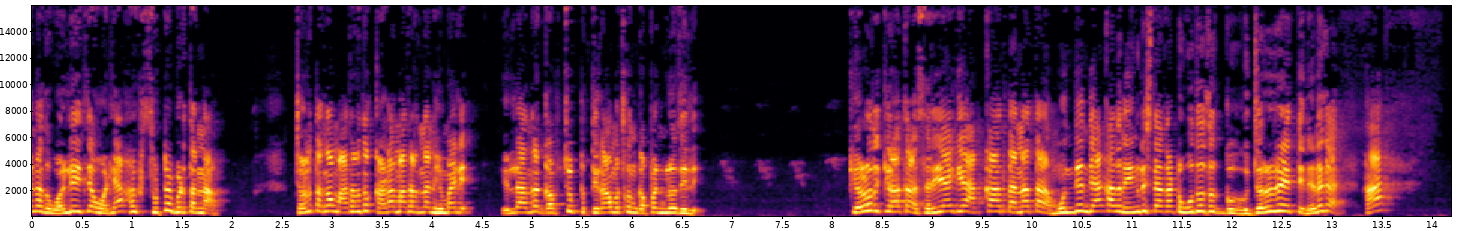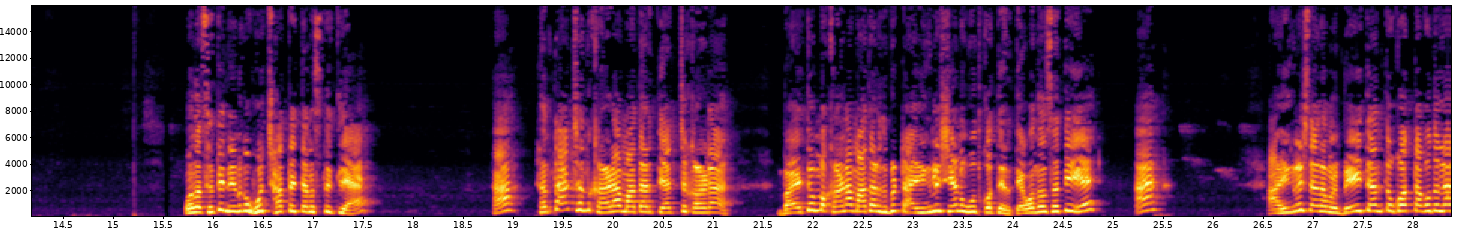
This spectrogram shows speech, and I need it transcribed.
ಏನದು ಒಲೆ ಐತೆ ಒಲ್ಯಾಗ ಹಾಕಿ ಸುಟ್ಟ ಬಿಡ್ತಾನ. ಚಲೋ ತಂಗ ಮಾತಾಡೋದು ಕಣ ಮಾತಾಡ್ದು ನಾನು ಹಿಂಬಾಲಿ. ಇಲ್ಲ ಅಂದ್ರೆ ಗಪ್ ಚುಪ್ ತಿಗಾ ಮುಚ್ಕೊಂಡು ಗಪ್ಪ ನಿಲ್ಲೋದಿಲ್ಲ ಕೇಳೋದು ಕೇಳ್ತಾಳ ಸರಿಯಾಗಿ ಅಕ್ಕ ಅಂತ ಅನ್ನತ್ತಾಳ ಮುಂದಿಂದ ಯಾಕಂದ್ರೆ ಇಂಗ್ಲೀಷ್ದಾಗ ಅಟ್ಟು ಓದೋದು ಜರೂರಿ ಐತಿ ನಿನಗ, ಹಾ? ಒಂದೊಂದ್ ಸತಿ ನಿನಗೆ ಹುಚ್ಚ ಹತ್ತೈತೆ ಅನಿಸ್ತೈತ್ಲೆ? ಎಂತ ಚಂದ ಕನ್ನಡ ಮಾತಾಡ್ತಿ ಹೆಚ್ಚ ಕನ್ನಡ? ಬಾಯಿ ತುಂಬ ಕನ್ನಡ ಮಾತಾಡೋದು ಬಿಟ್ಟು ಆ ಇಂಗ್ಲೀಷ್ ಏನು ಓದ್ಕೊತಿರ್ತೆ ಒಂದೊಂದು ಸತಿ ಆ ಆ ಇಂಗ್ಲೀಷ್ ನಮಗೆ ಬೇಯ್ತೆ ಅಂತ ಗೊತ್ತಾಗೋದಿಲ್ಲ,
